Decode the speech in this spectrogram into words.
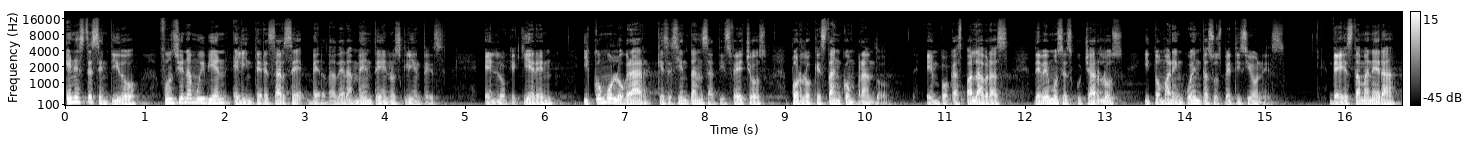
En este sentido, funciona muy bien el interesarse verdaderamente en los clientes, en lo que quieren y cómo lograr que se sientan satisfechos por lo que están comprando. En pocas palabras, debemos escucharlos y tomar en cuenta sus peticiones. De esta manera,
